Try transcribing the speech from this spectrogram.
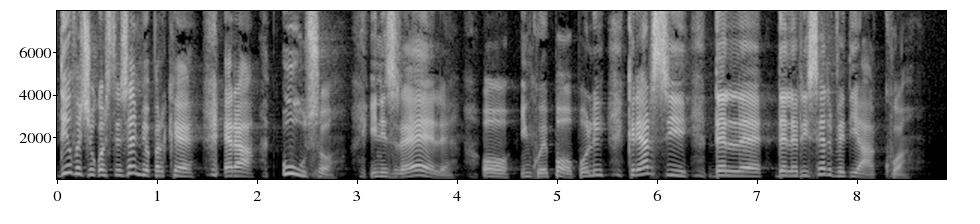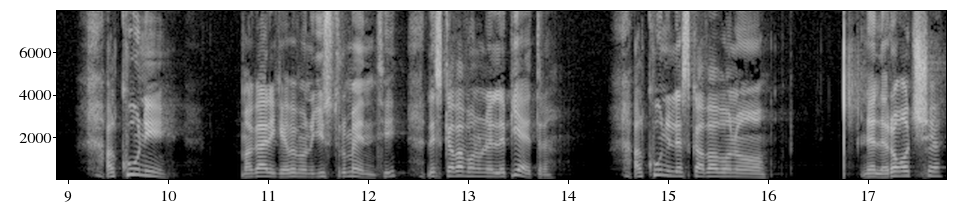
Dio fece questo esempio perché era uso in Israele o in quei popoli crearsi delle, delle riserve di acqua. Alcuni, magari che avevano gli strumenti, le scavavano nelle pietre, alcuni le scavavano nelle rocce,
